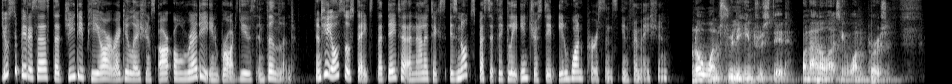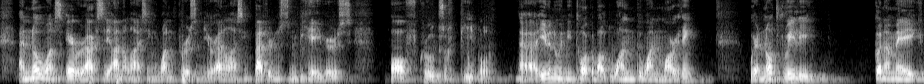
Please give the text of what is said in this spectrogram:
Jussi Piri says that GDPR regulations are already in broad use in Finland. And he also states that data analytics is not specifically interested in one person's information. No one's really interested on analyzing one person and no one's ever actually analyzing one person. You're analyzing patterns and behaviors of groups of people. Uh, even when you talk about one to one marketing, we're not really gonna make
